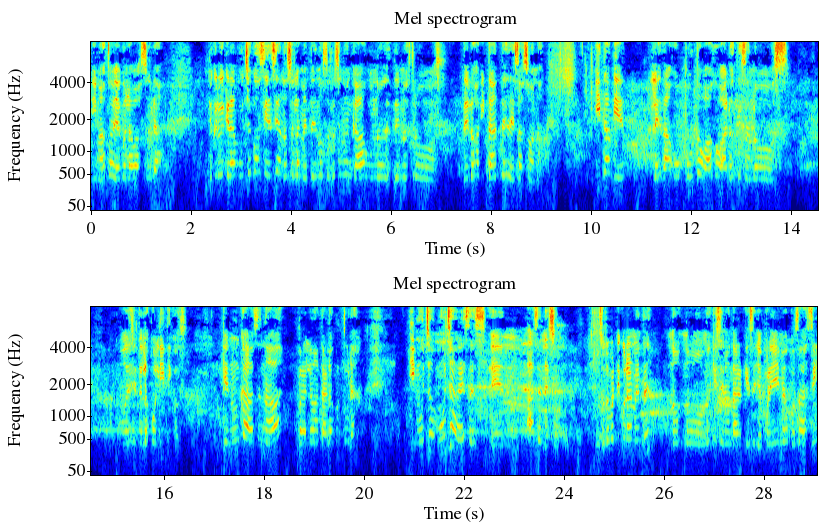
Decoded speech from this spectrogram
y más todavía con la basura. Yo creo que crea mucha conciencia no solamente en nosotros, sino en cada uno de nuestros, de los habitantes de esa zona. Y también les da un punto bajo a los que son los, ¿cómo decirte?, los políticos, que nunca hacen nada para levantar la cultura. Y muchos, muchas veces hacen eso. Nosotros particularmente no, no nos quisieron dar, qué sé yo, premios, cosas así,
